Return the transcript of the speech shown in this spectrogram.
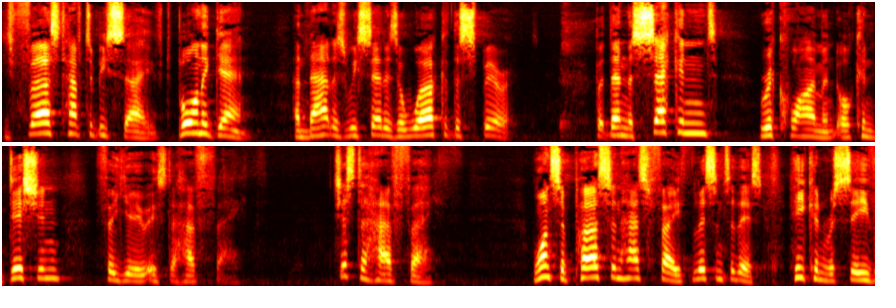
You first have to be saved, born again. And that, as we said, is a work of the Spirit. But then the second requirement or condition for you is to have faith. Just to have faith. Once a person has faith, listen to this, he can receive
